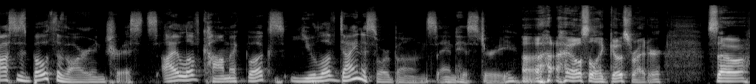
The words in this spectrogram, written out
crosses both of our interests. I love comic books. You love dinosaur bones and history. Uh, I also like Ghost Rider. So.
